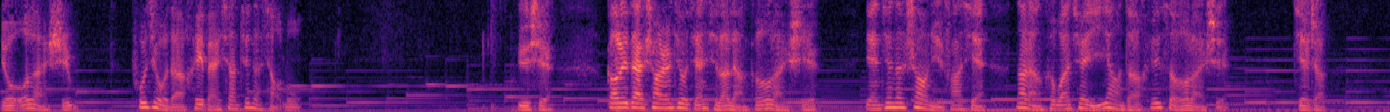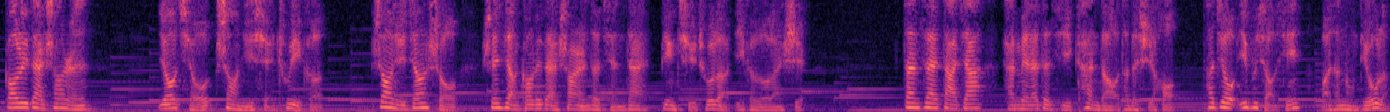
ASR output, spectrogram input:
由鹅卵石铺就的黑白相间的小路。于是，高利贷商人就捡起了两颗鹅卵石，眼尖的少女发现那两颗完全一样的黑色鹅卵石，接着。高利贷商人要求少女选出一颗，少女将手伸向高利贷商人的钱袋，并取出了一颗鹅卵石。但在大家还没来得及看到它的时候，他就一不小心把它弄丢了。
